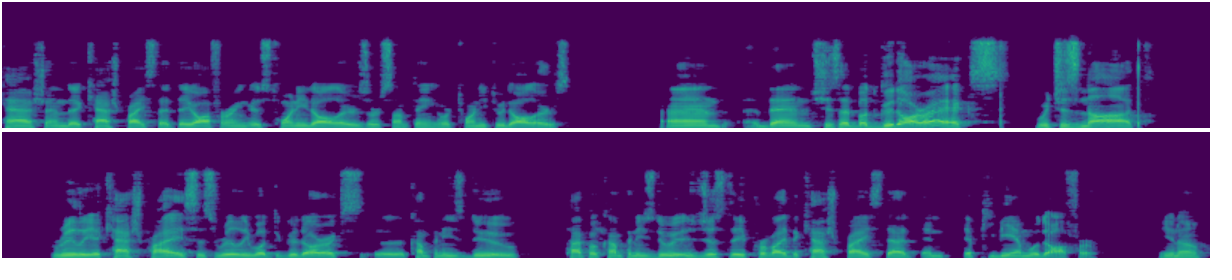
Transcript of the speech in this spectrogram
cash and the cash price that they're offering is $20 or something or $22. And then she said, but GoodRx, which is not really a cash price, is really what the GoodRx uh, companies do type of companies do is just they provide the cash price that an, a PBM would offer. You know,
